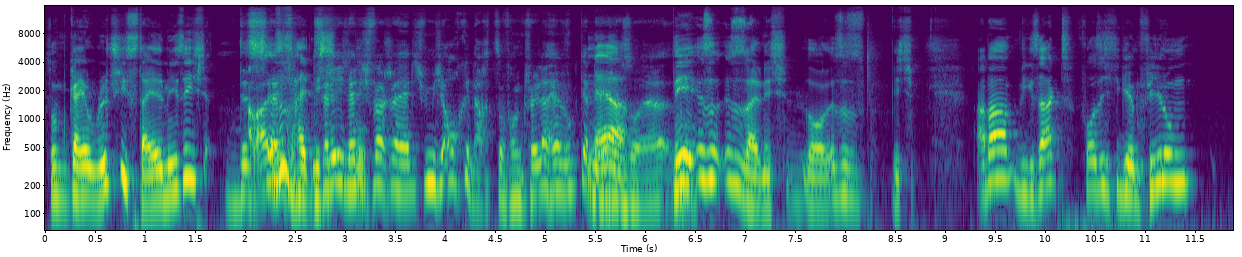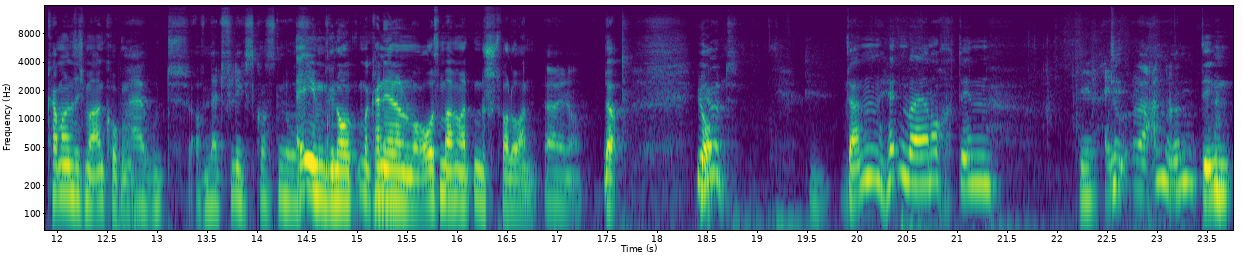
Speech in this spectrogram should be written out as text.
so Guy Ritchie-Style mäßig. Das aber ist es halt nicht. Hätte ich, hätte, ich, hätte ich für mich auch gedacht. So vom Trailer her wirkt der nicht naja. so. Ja, so. Nee, ist, es- ist es halt nicht. So, ist es nicht. Aber wie gesagt, vorsichtige Empfehlung, kann man sich mal angucken. Na gut, auf Netflix kostenlos. Ey, eben, genau, man kann ja dann noch rausmachen, hat nichts verloren. Ja, genau. Ja. Jo, Gut. dann hätten wir ja noch den, Den einen oder anderen. den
